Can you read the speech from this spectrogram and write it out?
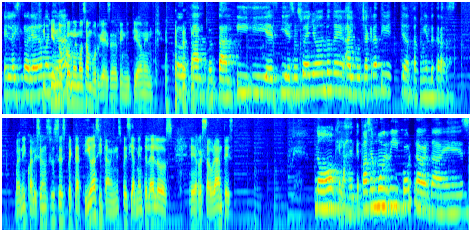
en la historia de la humanidad. no comemos hamburguesa, definitivamente. Total, total. Y, y, es, y es un sueño en donde hay mucha creatividad también detrás. Bueno, ¿y cuáles son sus expectativas y también especialmente la de los eh, restaurantes? No, que la gente pase muy rico, la verdad es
